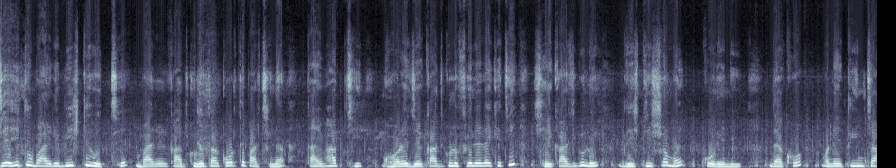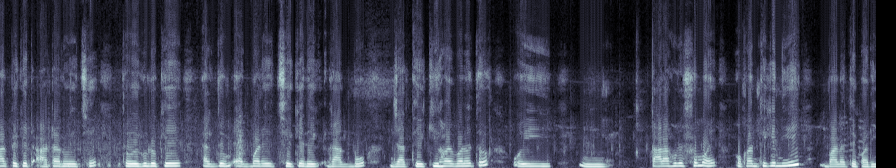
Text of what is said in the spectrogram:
যেহেতু বাইরে বৃষ্টি হচ্ছে, বাইরের কাজগুলো তো আর করতে পারছি না, তাই ভাবছি ঘরে যে কাজগুলো ফেলে রেখেছি, সেই কাজগুলোই বৃষ্টির সময় করে নিই। দেখো মানে তিন চার প্যাকেট আটা রয়েছে, তো এগুলোকে একদম একবারে ছেঁকে রাখব, যাতে কি হয় বলো তো ওই তাড়াহুড়োর সময় ওখান থেকে নিয়েই বানাতে পারি।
